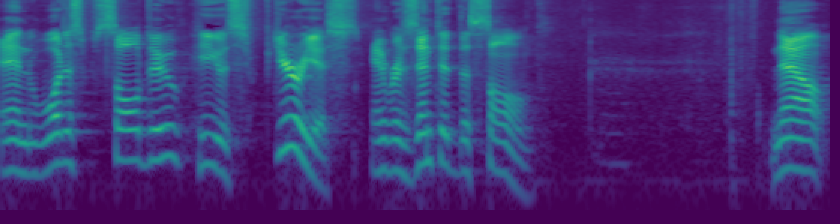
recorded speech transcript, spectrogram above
and what does Saul do? He is furious and resented the song. Now,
